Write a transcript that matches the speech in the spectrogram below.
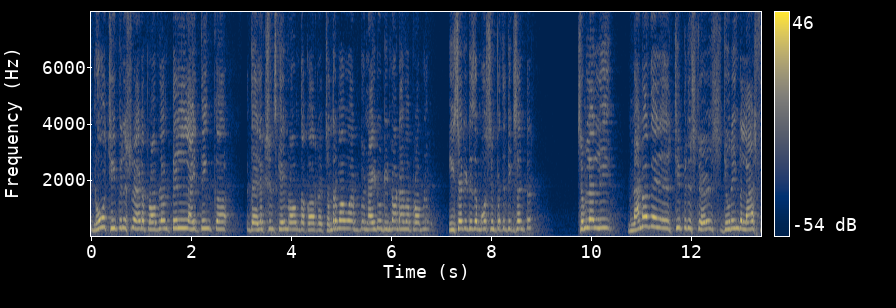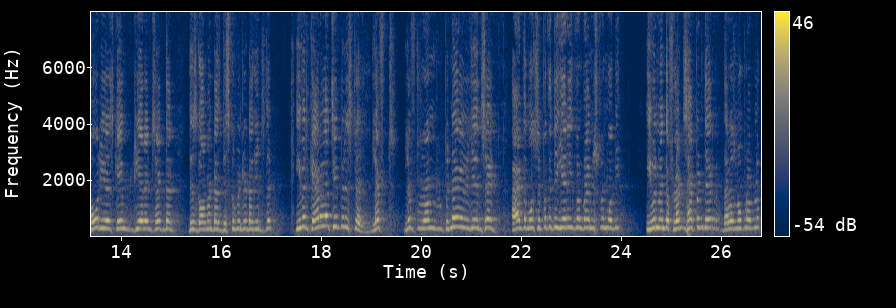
no chief minister had a problem till I think uh, the elections came round the corner. Chandrababu Naidu did not have a problem. He said it is the most sympathetic center. Similarly, none of the chief ministers during the last four years came here and said that this government has discriminated against them. Even Kerala chief minister left left run Pinarayi Vijayan said, I had the most sympathetic hearing from Prime Minister Modi. Even when the floods happened there, there was no problem.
